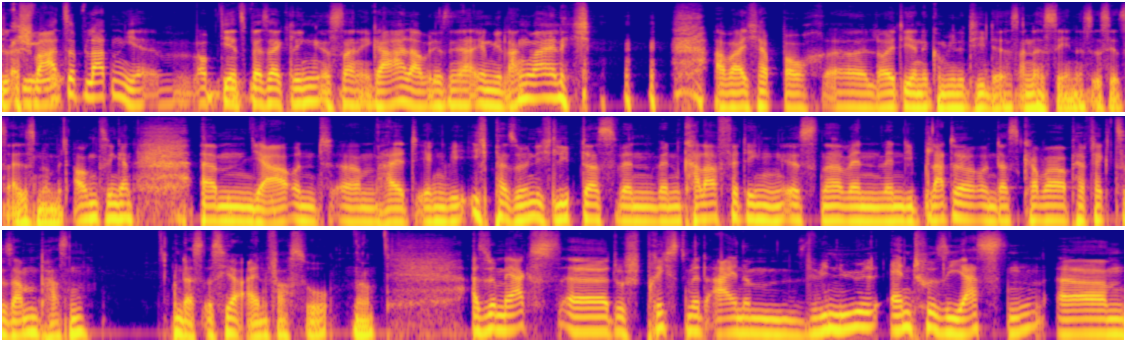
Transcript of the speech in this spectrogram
okay. schwarze Platten. Ob die jetzt besser klingen, ist dann egal, aber die sind ja irgendwie langweilig. Aber ich habe auch äh, Leute hier in der Community, die das anders sehen. Das ist jetzt alles nur mit Augenzwinkern. Ähm, ja, und ähm, halt irgendwie, ich persönlich liebe das, wenn, wenn Color-Fitting ist, ne? wenn, wenn die Platte und das Cover perfekt zusammenpassen. Und das ist hier einfach so. Ne? Also du merkst, äh, du sprichst mit einem Vinyl-Enthusiasten. Ähm,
